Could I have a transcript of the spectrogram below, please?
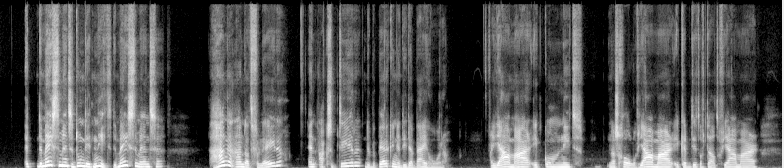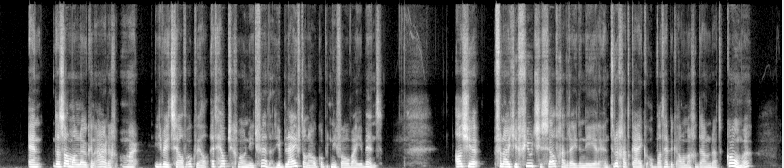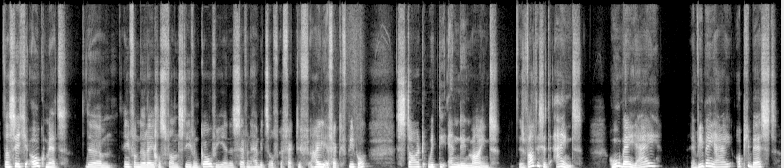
de meeste mensen doen dit niet. De meeste mensen hangen aan dat verleden en accepteren de beperkingen die daarbij horen. Van ja, maar ik kom niet naar school. Of ja, maar ik heb dit of dat. Of ja, maar. En dat is allemaal leuk en aardig. Maar je weet zelf ook wel, het helpt je gewoon niet verder. Je blijft dan ook op het niveau waar je bent. Als je vanuit je future zelf gaat redeneren en terug gaat kijken op wat heb ik allemaal gedaan om daar te komen, dan zit je ook met de een van de regels van Stephen Covey en de Seven Habits of effective, Highly Effective People. Start with the end in mind. Dus wat is het eind? Hoe ben jij en wie ben jij op je best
